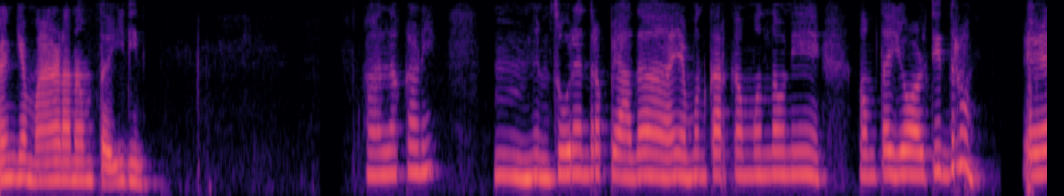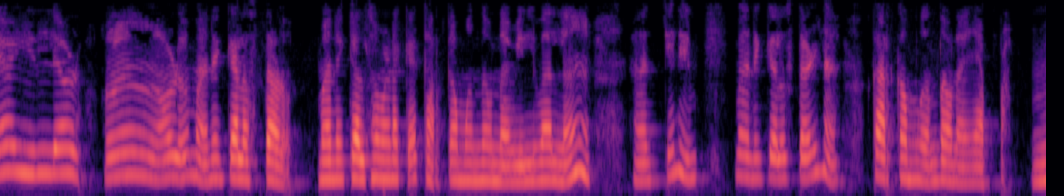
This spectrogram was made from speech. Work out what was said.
ಹಂಗೆ ಮಾಡೋಣ ಅಂತ ಇದ್ದೀನಿ ಅಲ್ಲ ಕಣಿ ನಿಮ್ಮ ಸೂರೇಂದ್ರಪ್ಪ ಪ್ಯಾದ ಯಮ್ಮನ್ ಕರ್ಕೊಂಬಂದವನಿ ಅಂತ ಹೇಳ್ತಿದ್ರು ಏ, ಇಲ್ಲ ಅವಳು. ಮನೆ ಕೆಲಸ್ತಾಳು. ಮನೆ ಕೆಲಸ ಮಾಡೋಕ್ಕೆ ಕರ್ಕೊಂಬಂದವ್ ನಾವಿಲ್ವಲ್ಲ ಅದಕ್ಕೆ ಮನೆ ಕೆಲಸ್ತಾಳನ್ನ ಕರ್ಕೊಂಬಂದವನ ಯಪ್ಪ. ಹ್ಞೂ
